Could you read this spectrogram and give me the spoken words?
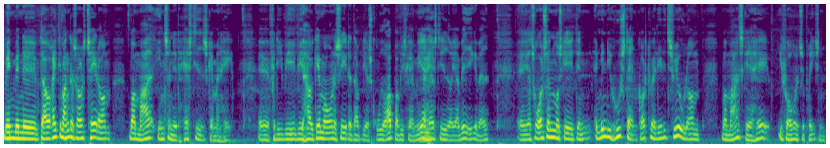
Men, men øh, der er jo rigtig mange, der så også taler om, hvor meget internethastighed skal man have. Øh, fordi vi, vi har jo gennem årene set, at der bliver skruet op, og vi skal have mere ja. hastighed, og jeg ved ikke hvad. Øh, jeg tror også sådan, måske den almindelige husstand godt kan være lidt i tvivl om, hvor meget skal jeg have i forhold til prisen.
